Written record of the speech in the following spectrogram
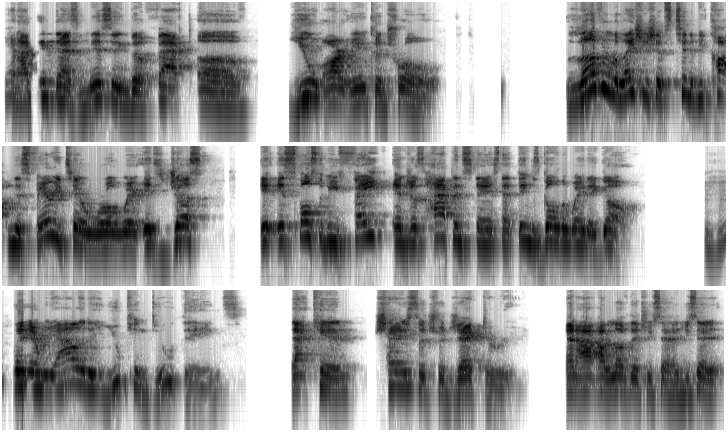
Yeah. And I think that's missing the fact of you are in control love and relationships tend to be caught in this fairy tale world where it's just it, it's supposed to be fate and just happenstance that things go the way they go. Mm-hmm. When in reality, you can do things that can change the trajectory. And I, I love that you said it. You said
